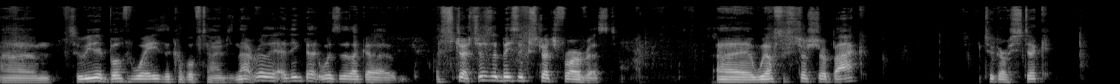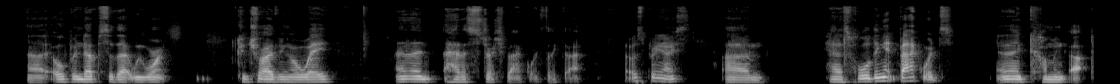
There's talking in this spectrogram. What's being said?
Um, so we did both ways a couple of times, and that really I think that was like a, a stretch, just a basic stretch for our wrist. Uh, we also stretched our back, took our stick, uh, opened up so that we weren't contriving our way, and then had a stretch backwards like that. That was pretty nice. Um, has holding it backwards and then coming up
